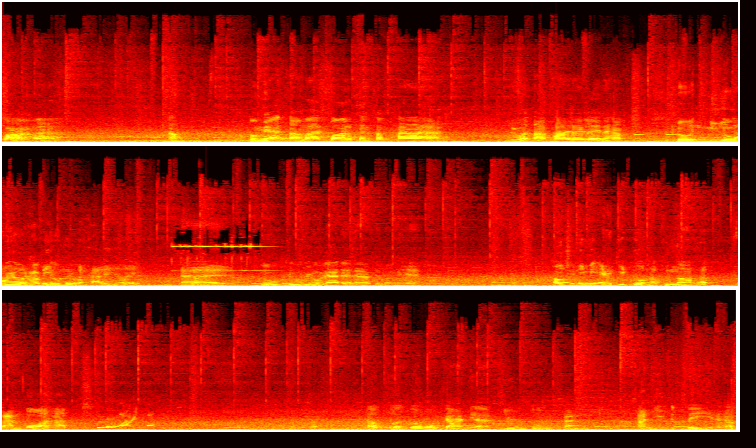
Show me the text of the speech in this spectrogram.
กว้างมากครับ ตรงเนี้ยสามารถวางเครื่องซักผ้า หรือว่าตากผ้าได้เลยนะครับ ดูมีดูวิวครับปิ้งดูหมูวิวกระทะได้ด้วยใช่ดูดูวิวได้เลยนะครับตรงนี้ห้องชุดนี้มีแอร์กี่ตัวครับคุณนอครับสามตัวครับ ครับส่วนตัววงการเนี่ยอยู่ตรงชั้นชั้น 24 นะครับ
